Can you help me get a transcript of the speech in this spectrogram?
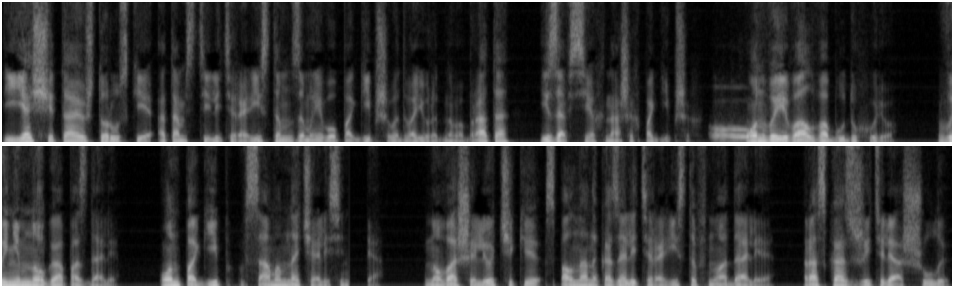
И я считаю, что русские отомстили террористам за моего погибшего двоюродного брата и за всех наших погибших. Он воевал в Абу-Духурю. Вы немного опоздали. Он погиб в самом начале сентября. Но ваши летчики сполна наказали террористов, ну а далее. Рассказ жителя Ашулы,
